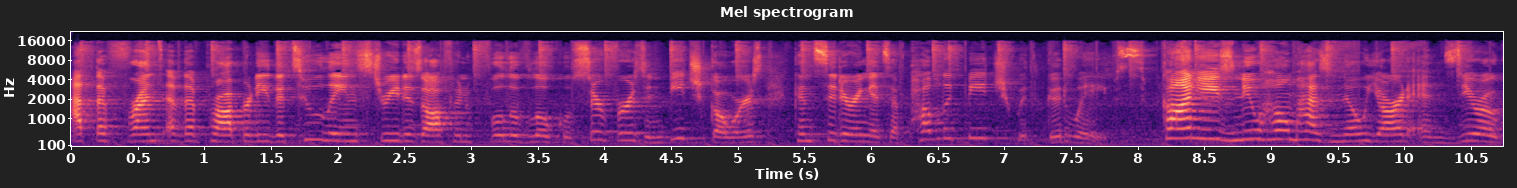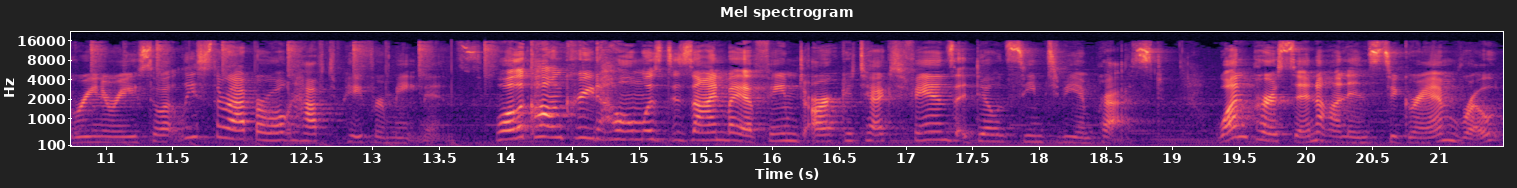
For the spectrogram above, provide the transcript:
At the front of the property, the two-lane street is often full of local surfers and beachgoers, considering it's a public beach with good waves. Kanye's new home has no yard and zero greenery, so at least the rapper won't have to pay for maintenance. While the concrete home was designed by a famed architect, fans don't seem to be impressed. One person on Instagram wrote,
